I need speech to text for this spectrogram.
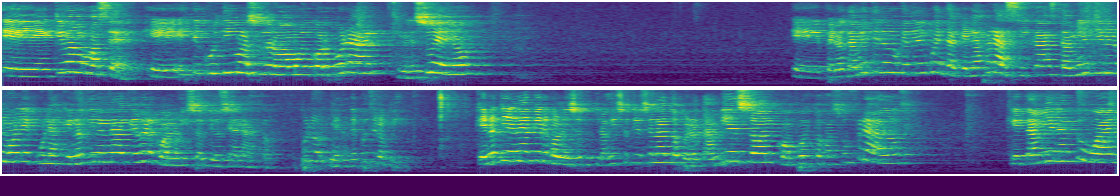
eh, ¿qué vamos a hacer? Eh, este cultivo nosotros lo vamos a incorporar en el suelo, eh, pero también tenemos que tener en cuenta que las brásicas también tienen moléculas que no tienen nada que ver con los isotiocianatos. después te lo pido. Que no tienen nada que ver con los isotiocianatos, pero también son compuestos azufrados, que también actúan.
